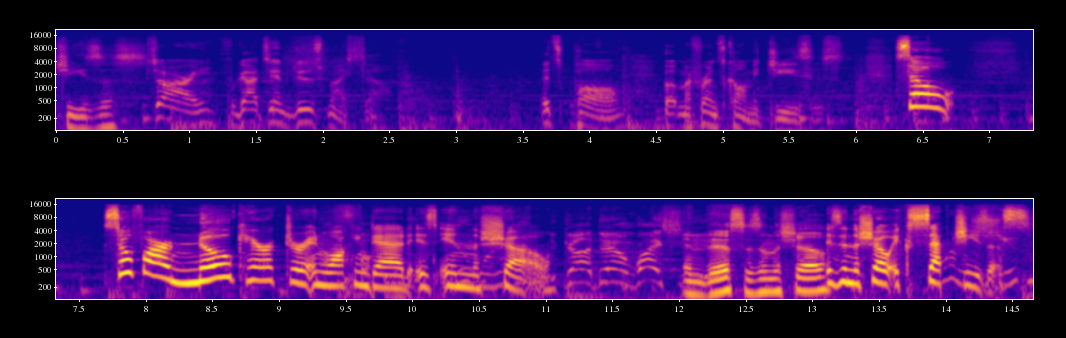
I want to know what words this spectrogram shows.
Jesus. Sorry, forgot to introduce myself. It's Paul, but my friends call me Jesus. So so far no character in Walking Dead is in the show. And this is in the show. Is in the show except Jesus.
